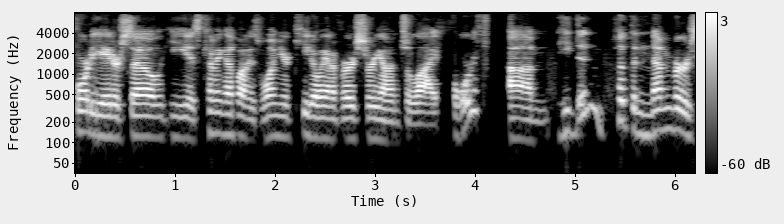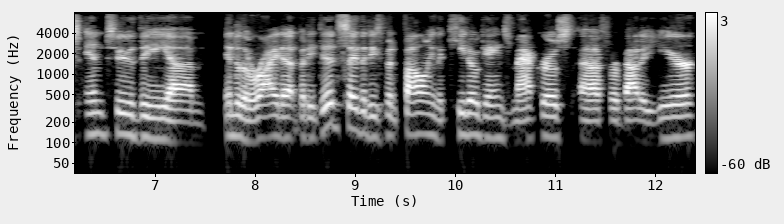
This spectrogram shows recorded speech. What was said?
48 or so. He is coming up on his one year keto anniversary on July 4th. Um, he didn't put the numbers into the um, into the write up, but he did say that he's been following the Ketogains macros uh, for about a year.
